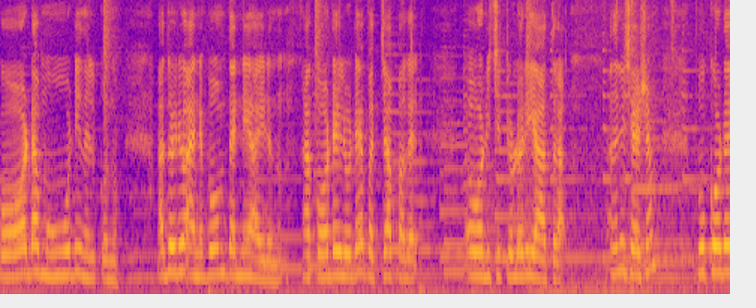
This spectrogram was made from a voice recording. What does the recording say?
കോട മൂടി നിൽക്കുന്നു. അതൊരു അനുഭവം തന്നെയായിരുന്നു. ആ കോടയിലൂടെ പച്ചാപ്പകൽ ഓടിച്ചിട്ടുള്ളൊരു യാത്ര. അതിനുശേഷം പൂക്കോട്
